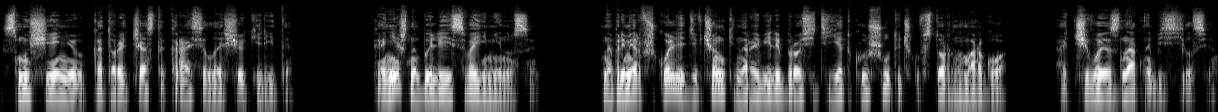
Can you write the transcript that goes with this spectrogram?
смущению, которое часто красило щеки Риты. Конечно, были и свои минусы. Например, в школе девчонки норовили бросить едкую шуточку в сторону Марго, отчего я знатно бесился.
